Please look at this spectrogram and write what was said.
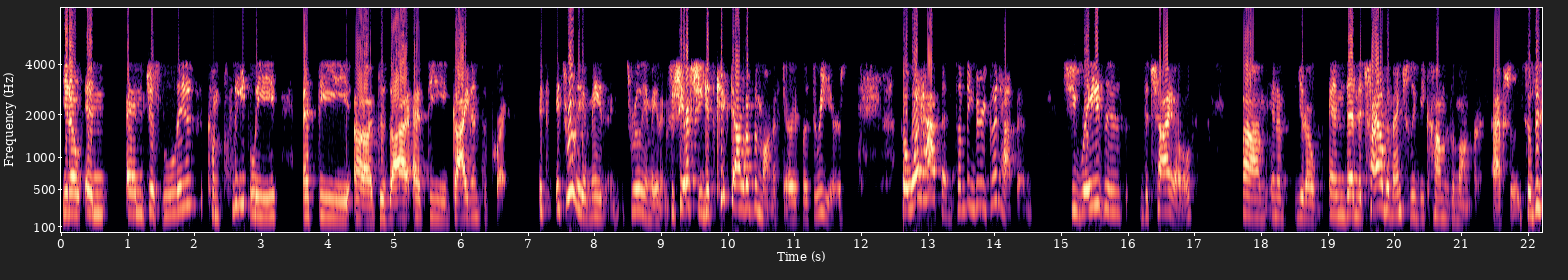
you know, and and just live completely at the uh, desire at the guidance of Christ. It's it's really amazing. It's really amazing. So she actually gets kicked out of the monastery for three years. But what happens? Something very good happens. She raises the child um, in a you know, and then the child eventually becomes a monk. Actually, so this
